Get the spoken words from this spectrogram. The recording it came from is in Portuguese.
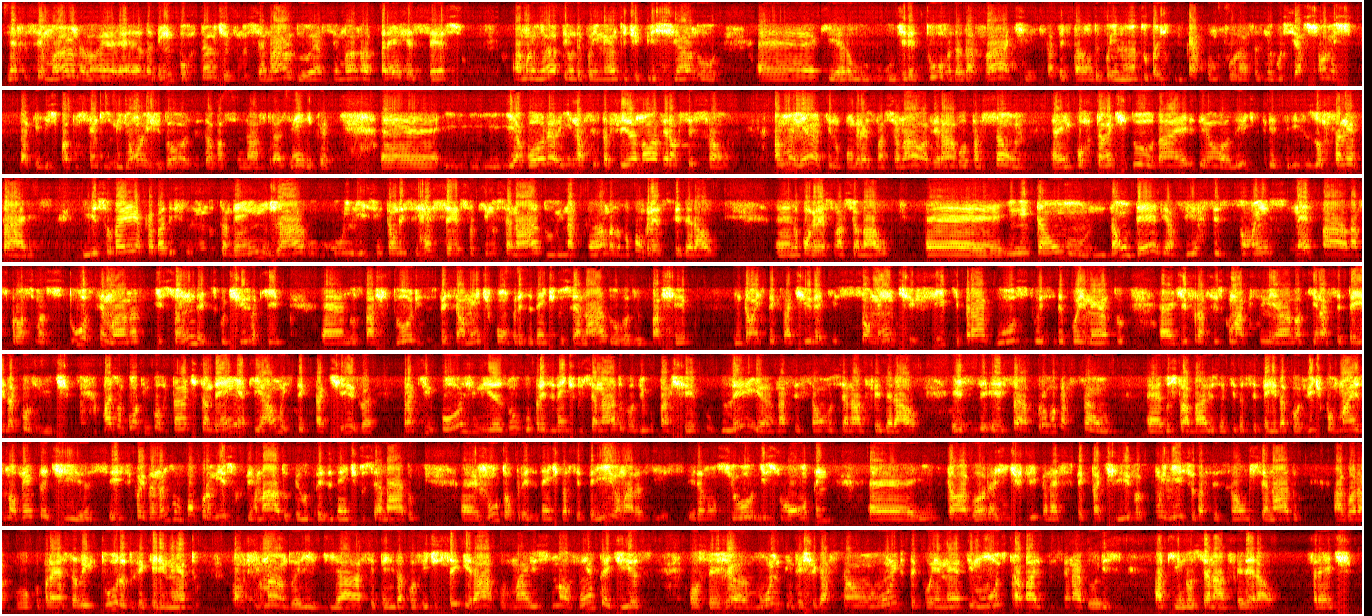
Nessa semana, é, ela é bem importante aqui no Senado, é a semana pré-recesso. Amanhã tem um depoimento de Cristiano, é, que era o, o, diretor da DAVAT, que vai prestar um depoimento para explicar como foram essas negociações daqueles 400 milhões de doses da vacina AstraZeneca. É, e, e agora, e na sexta-feira não haverá sessão. Amanhã, aqui no Congresso Nacional, haverá a votação é, importante do, da LDO, a Lei de Diretrizes Orçamentárias. E isso vai acabar definindo também já o, o início, então, desse recesso aqui no Senado e na Câmara, no Congresso Federal, é, no Congresso Nacional. É, então, não deve haver sessões né, na, nas próximas duas semanas. Isso ainda é discutido aqui é, nos bastidores, especialmente com o presidente do Senado, Rodrigo Pacheco então a expectativa é que somente fique para agosto esse depoimento de Francisco Maximiano aqui na CPI da Covid. Mas um ponto importante também é que há uma expectativa para que hoje mesmo o presidente do Senado, Rodrigo Pacheco, leia na sessão no Senado Federal esse, essa prorrogação é, dos trabalhos aqui da CPI da Covid por mais 90 dias. Esse foi pelo menos um compromisso firmado pelo presidente do Senado é, junto ao presidente da CPI, Omar Aziz. Ele anunciou isso ontem, é, então agora a gente fica nessa expectativa com o início da sessão do Senado agora há pouco para essa leitura do requerimento, confirmando aí que a CPI da Covid seguirá por mais 90 dias, ou seja, muita investigação, muito depoimento e muito trabalho dos senadores aqui no Senado Federal. Fred.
